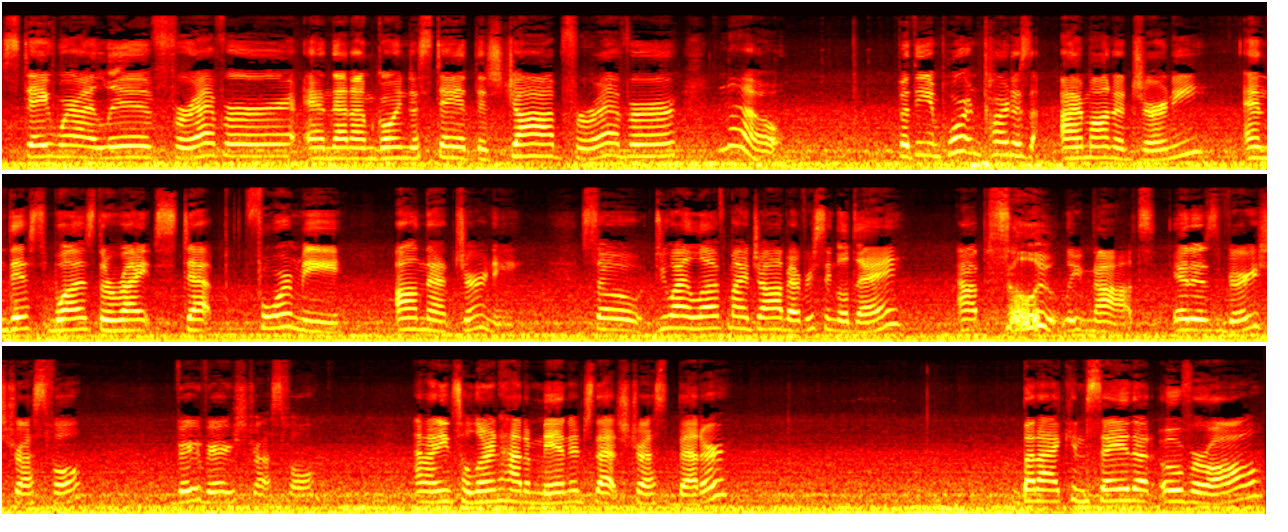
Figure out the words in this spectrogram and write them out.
stay where I live forever and that I'm going to stay at this job forever? No. But the important part is I'm on a journey, and this was the right step for me on that journey. So, do I love my job every single day? Absolutely not. It is very stressful, very, very stressful. And I need to learn how to manage that stress better. But I can say that overall,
